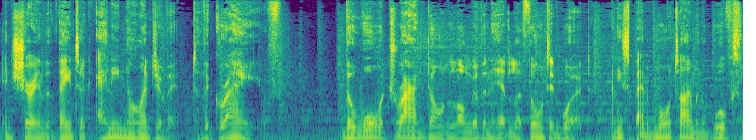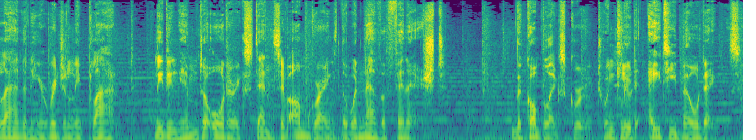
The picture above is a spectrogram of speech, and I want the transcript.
ensuring that they took any knowledge of it to the grave. The war dragged on longer than Hitler thought it would, and he spent more time at Wolf's Lair than he originally planned, leading him to order extensive upgrades that were never finished. The complex grew to include 80 buildings,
